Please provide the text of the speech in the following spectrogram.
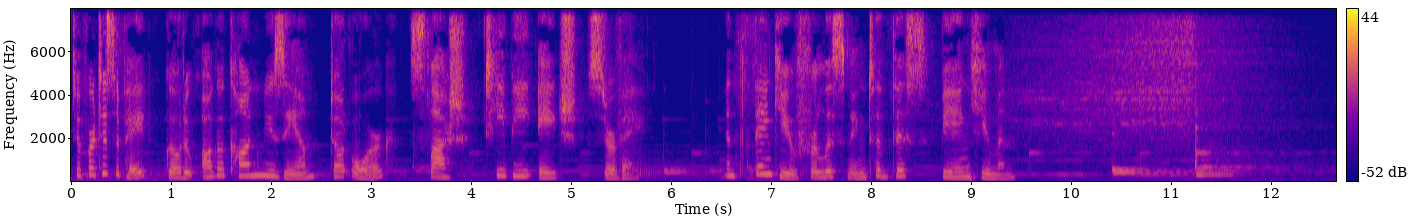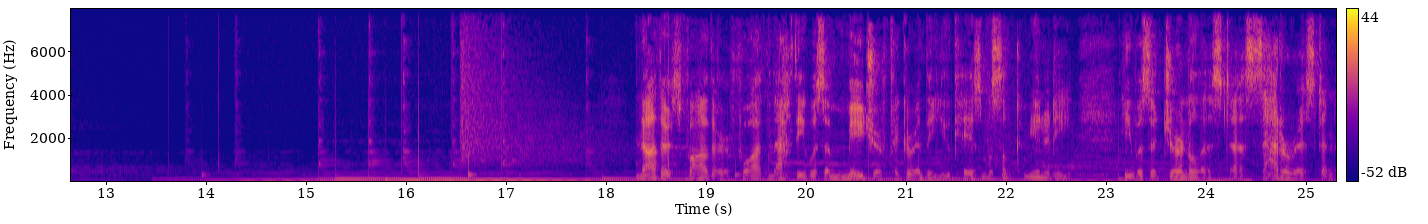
To participate, go to agakhanmuseum.org slash tbh survey. And thank you for listening to This Being Human. Nadir's father, Fuad Nahdi, was a major figure in the UK's Muslim community. He was a journalist, a satirist, an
